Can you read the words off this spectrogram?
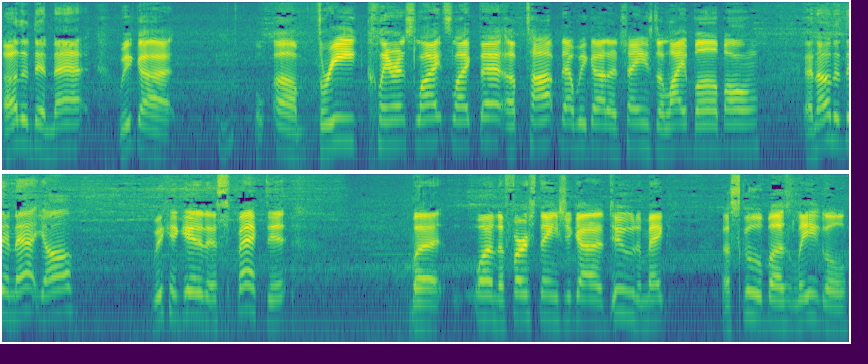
Other than that, we got um, three clearance lights like that up top that we got to change the light bulb on. And other than that, y'all, we can get it inspected. But one of the first things you got to do to make a school bus legal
